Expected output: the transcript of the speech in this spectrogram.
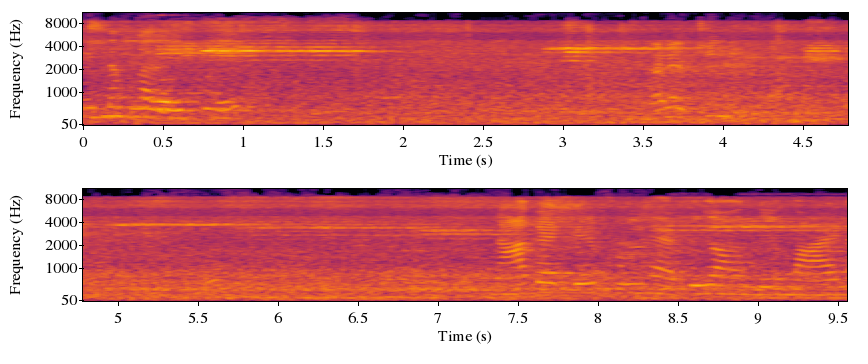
తిన్నాం కదా ఇప్పుడే అరే వచ్చింది. నాకైతే ఫుల్ హ్యాపీగా ఉంది. మా ఆయన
